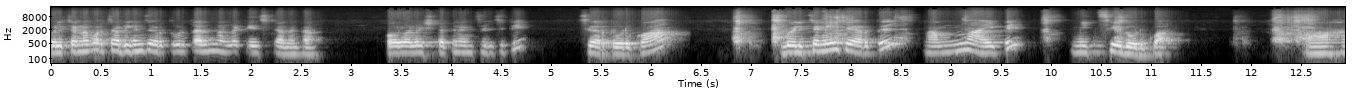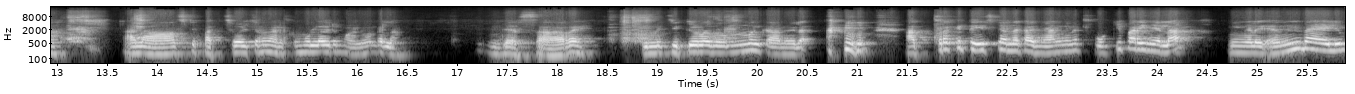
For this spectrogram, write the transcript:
വെളിച്ചെണ്ണ കുറച്ചധികം ചേർത്ത് കൊടുത്താലും നല്ല ടേസ്റ്റ് ആണ് കേട്ടോ ഓരോരോ ഇഷ്ടത്തിനനുസരിച്ചിട്ട് ചേർത്ത് കൊടുക്കുക. വെളിച്ചെണ്ണയും ചേർത്ത് നന്നായിട്ട് മിക്സ് ചെയ്ത് കൊടുക്കുക. ആഹാ ആ ലാസ്റ്റ് പച്ച വെളിച്ചെണ്ണ നനക്കുമ്പോഴുള്ള ഒരു മണം ഉണ്ടല്ലോ രസാറേ പിന്നെ ചുറ്റുമുള്ളതൊന്നും കാണൂല. അത്രയ്ക്ക് ടേസ്റ്റ് ആണ് കേട്ടോ. ഞാൻ ഇങ്ങനെ പൊക്കി പറയുന്നില്ല നിങ്ങൾ എന്തായാലും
